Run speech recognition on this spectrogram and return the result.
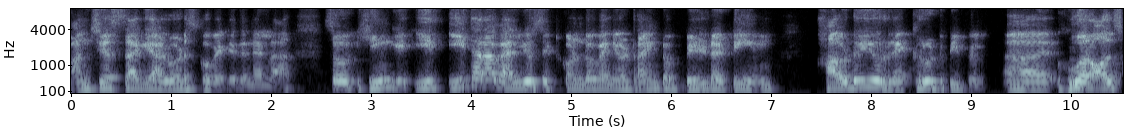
ಕಾನ್ಶಿಯಸ್ ಆಗಿ ಅಳವಡಿಸ್ಕೋಬೇಕು ಇದನ್ನೆಲ್ಲ hing ಹಿಂಗ್ ಈ ಈ ತರ ವ್ಯಾಲ್ಯೂಸ್ ಇಟ್ಕೊಂಡು when you are trying to build a team how do you recruit people uh, who hmm. are also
